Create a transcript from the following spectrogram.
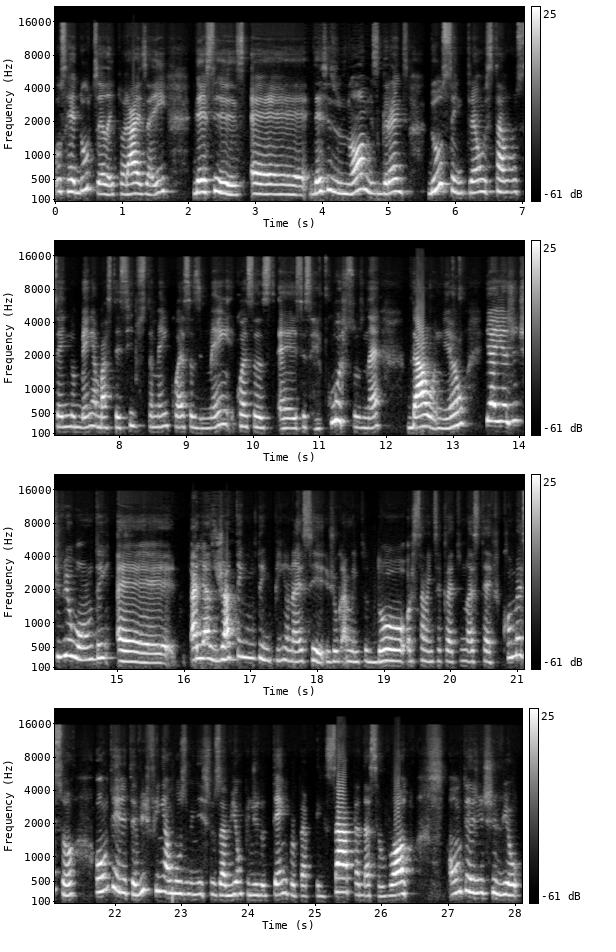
os redutos eleitorais aí desses, é, desses nomes grandes do Centrão estavam sendo bem abastecidos também com essas com essas, é, esses recursos, né? da União. E aí a gente viu ontem, é, aliás, já tem um tempinho, né? Esse julgamento do orçamento secreto no STF começou. Ontem ele teve fim, alguns ministros haviam pedido tempo para pensar, para dar seu voto. Ontem a gente viu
